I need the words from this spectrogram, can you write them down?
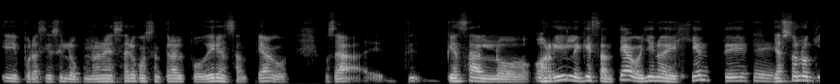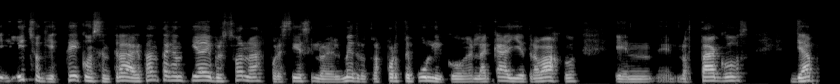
eh, por así decirlo, no es necesario concentrar el poder en Santiago. O sea, eh, piensa lo horrible que es Santiago, lleno de gente, ya solo que el hecho que esté concentrada tanta cantidad de personas, por así decirlo, en el metro, transporte público, en la calle, trabajo, en, en los tacos, ya,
